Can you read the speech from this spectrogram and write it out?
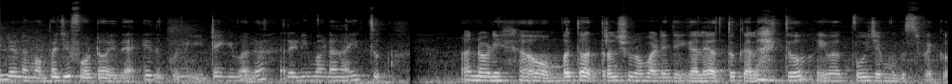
ಇಲ್ಲೂ ನಮ್ಮ ಅಪ್ಪಾಜಿ ಫೋಟೋ ಇದೆ. ಇದಕ್ಕೂ ನೀಟಾಗಿ ಇವಾಗ ರೆಡಿ ಮಾಡೋ ಆಯಿತು ನೋಡಿ ಒಂಬತ್ತು ಹತ್ತರಲ್ಲಿ ಶುರು ಮಾಡಿದ್ದು ಈಗಲೇ ಹತ್ತು ಕಾಲ ಆಯಿತು ಇವಾಗ ಪೂಜೆ ಮುಗಿಸ್ಬೇಕು.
